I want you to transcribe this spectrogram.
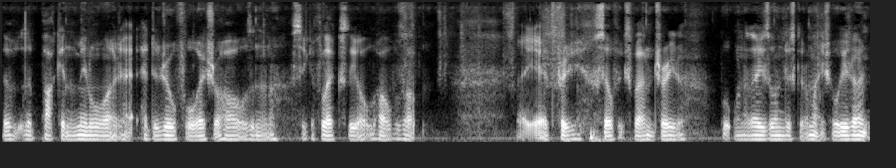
the the puck in the middle I had to drill four extra holes, and then I Sikaflex the old holes up. But yeah, it's pretty self-explanatory to put one of these on. Just got to make sure you don't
